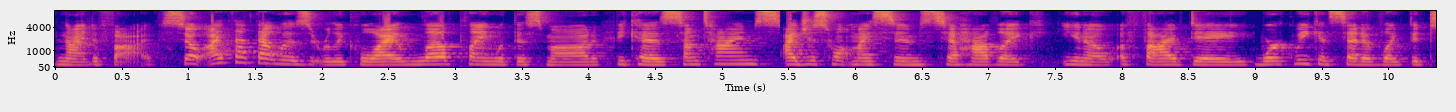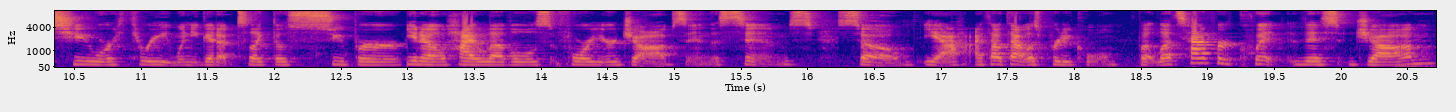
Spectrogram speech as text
9 to 5. So I thought that was really cool. I love playing with this mod because sometimes I just want my Sims to have like, you know, a 5 day work week instead of like the 2 or 3 when you get up to like those super, you know, high levels for your jobs in the Sims. So, yeah, I thought that was pretty cool. But let's have her quit this job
